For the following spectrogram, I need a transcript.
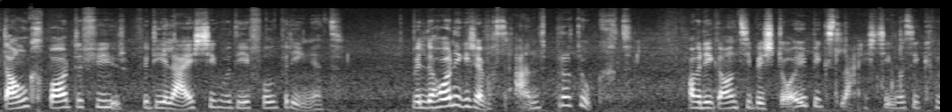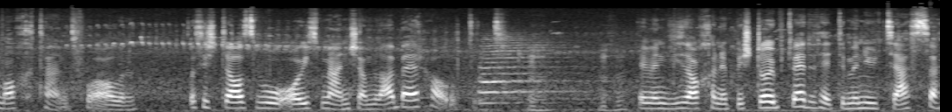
dankbar dafür, für die Leistung, die die vollbringen. Weil der Honig ist einfach das Endprodukt. Aber die ganze Bestäubungsleistung, die sie gemacht haben, vor allem, das ist das, was uns Menschen am Leben erhalten. Mhm. Mhm. Weil wenn die Sachen nicht bestäubt werden, hätten wir nichts zu essen.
